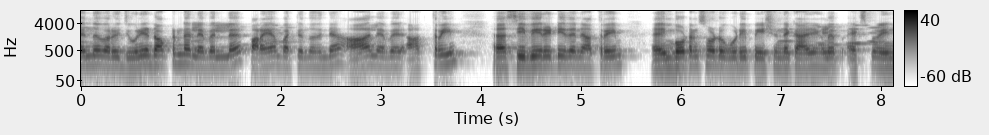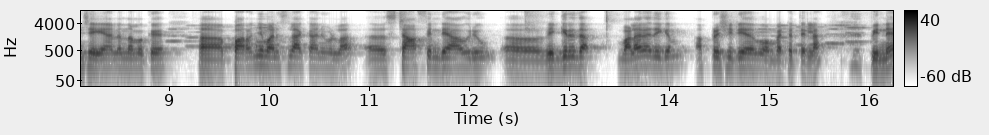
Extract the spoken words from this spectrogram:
എന്ന് പറയും ജൂനിയർ ഡോക്ടറിന്റെ ലെവലിൽ പറയാൻ പറ്റുന്നതിന്റെ ആ ലെവൽ അത്രയും സിവിയറിറ്റി തന്നെ അത്രയും ഇമ്പോർട്ടൻസോട് കൂടി പേഷ്യന്റെ കാര്യങ്ങൾ എക്സ്പ്ലെയിൻ ചെയ്യാനും നമുക്ക് പറഞ്ഞ് മനസ്സിലാക്കാനുമുള്ള സ്റ്റാഫിന്റെ ആ ഒരു വ്യഗ്രത വളരെയധികം അപ്രീഷിയേറ്റ് ചെയ്ത് പോകാൻ പറ്റത്തില്ല. പിന്നെ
